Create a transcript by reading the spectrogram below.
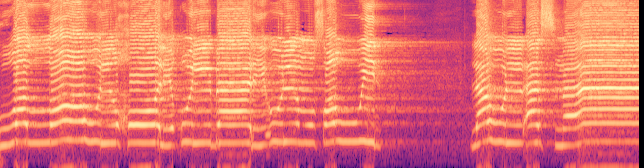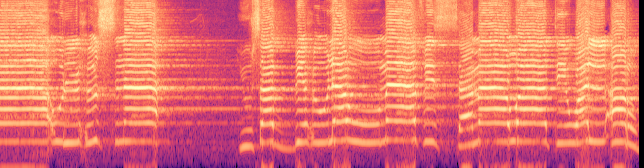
هو الله الخالق البارئ المصور له الأسماء الحسنى يسبح له ما في السماوات والأرض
